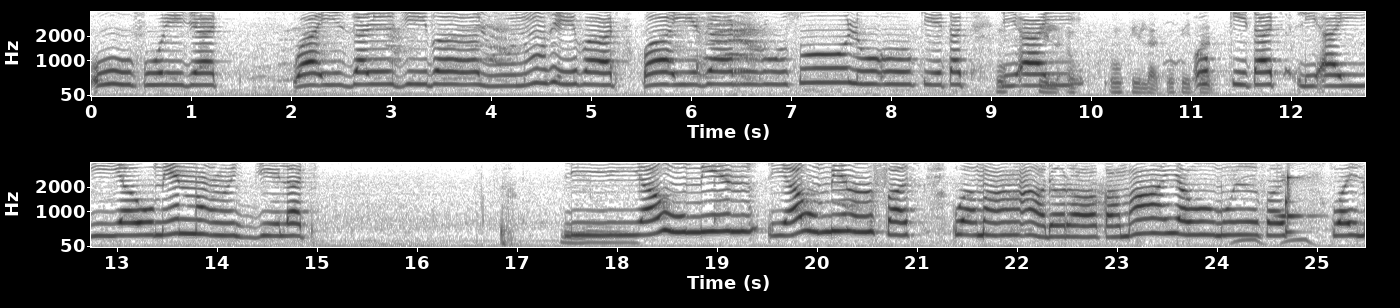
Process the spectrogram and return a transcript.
أفرجت وإذا الجبال نصفت وإذا الرسل أكتت لأي أكلت أكلت أكتت لأي يوم عجلت ليوم يوم الفصل وما أدراك ما يوم الفصل ويل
